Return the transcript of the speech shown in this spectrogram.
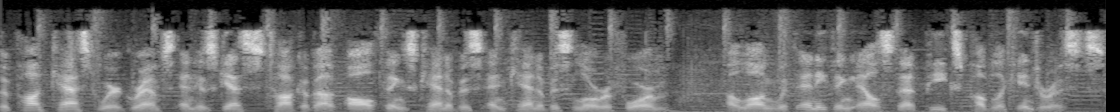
The podcast where Gramps and his guests talk about all things cannabis and cannabis law reform, along with anything else that piques public interests.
